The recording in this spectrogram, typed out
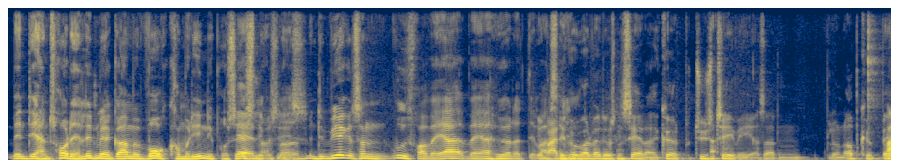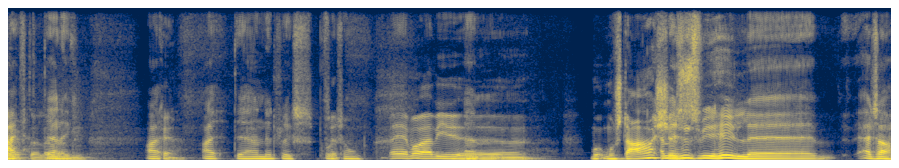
Men det, han tror, det har lidt mere at gøre med, hvor kommer de ind i processen lige og sådan noget. Men det virker sådan, ud fra hvad jeg, hvad jeg hørte, at det, Det, var var sådan... det kunne en- godt være, det var sådan en serie, der havde kørt på tysk tv, og så er den blevet opkøbt Nej, bagefter. det er det ikke. Nej, Okay. nej, det er en Netflix-produktion. Hvad, hvor er vi? Øh, Øhm. mu- mustaches? Jamen, jeg synes, vi er helt... Øh, altså,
